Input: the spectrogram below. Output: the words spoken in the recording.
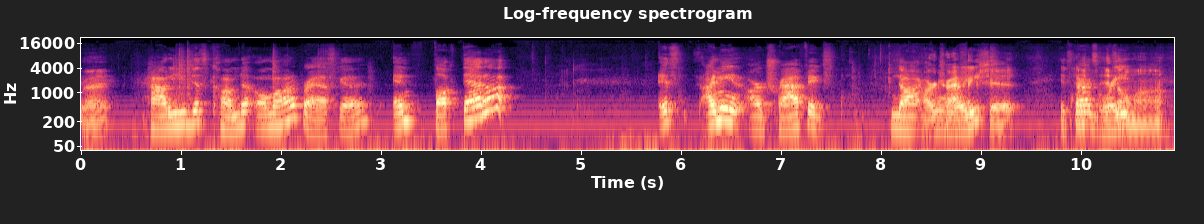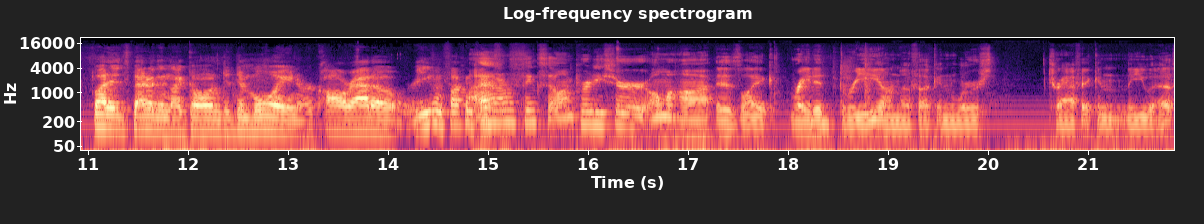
Right. How do you just come to Omaha, Nebraska and fuck that up? It's, I mean, our traffic's not Our great. traffic shit. It's not it's, great, It's but it's better than like going to Des Moines or Colorado or even fucking Texas. I don't think so. I'm pretty sure Omaha is like rated three on the fucking worst traffic in the U.S.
